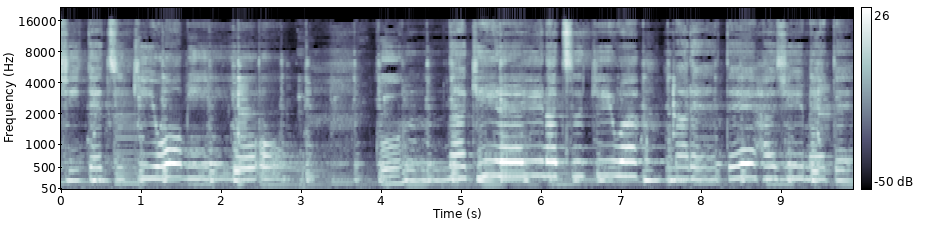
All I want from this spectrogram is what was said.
して月を見ようこんな綺麗な月は生まれて初めて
